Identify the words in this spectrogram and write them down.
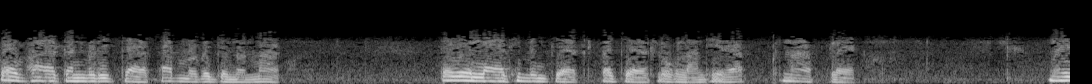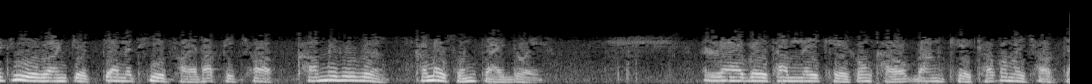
ก็พากันบริจาคทรัพย์มาเป็นจำนวนมาก แต่เวลาที่เป็นแจกก็แจกลูกหลานที่รักน่าแปลก ในที่วางจุดเจ้าหน้าที่ฝ่ายรับผิดชอบ เขาไม่รู้เรื่อง เขาไม่สนใจด้วย เราไปทำในเขตของเขาบางเขตเขาก็ไม่ชอบใจ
